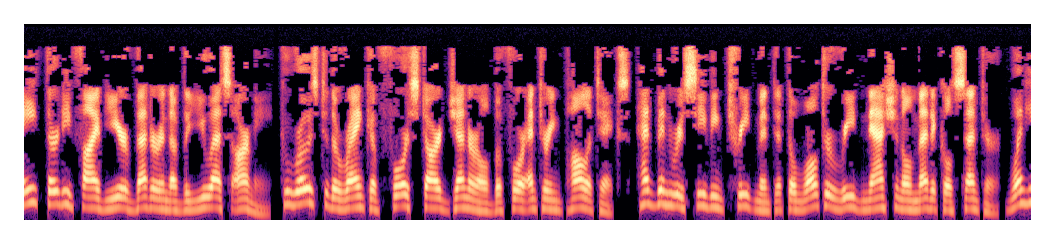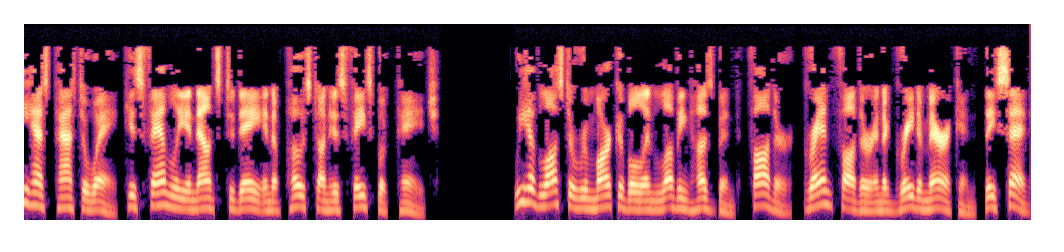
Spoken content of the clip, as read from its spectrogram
A 35-year veteran of the U.S. Army, who rose to the rank of four-star general before entering politics, had been receiving treatment at the Walter Reed National Medical Center. When he has passed away, his family announced today in a post on his Facebook page. We have lost a remarkable and loving husband, father, grandfather and a great American, they said,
